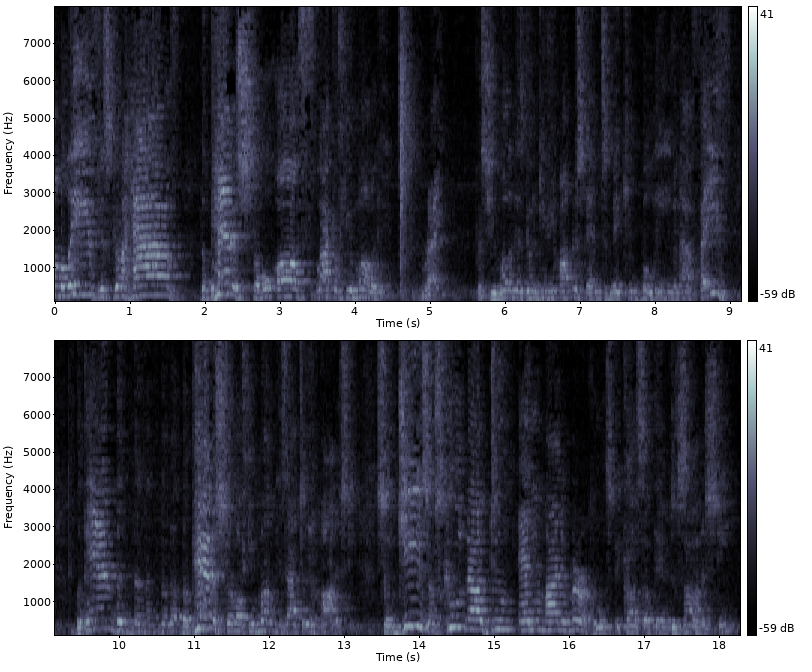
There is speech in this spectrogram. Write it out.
unbelief is going to have the pedestal of lack of humility, right? Because humility is going to give you understanding to make you believe and have faith. But then the, the, the, the, the pedestal of humility is actually honesty. So Jesus could not do any mighty miracles because of their dishonesty,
